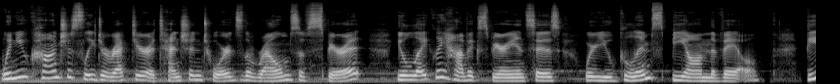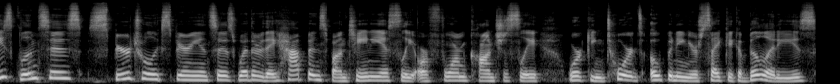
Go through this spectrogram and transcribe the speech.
When you consciously direct your attention towards the realms of spirit, you'll likely have experiences where you glimpse beyond the veil. These glimpses, spiritual experiences, whether they happen spontaneously or form consciously, working towards opening your psychic abilities,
